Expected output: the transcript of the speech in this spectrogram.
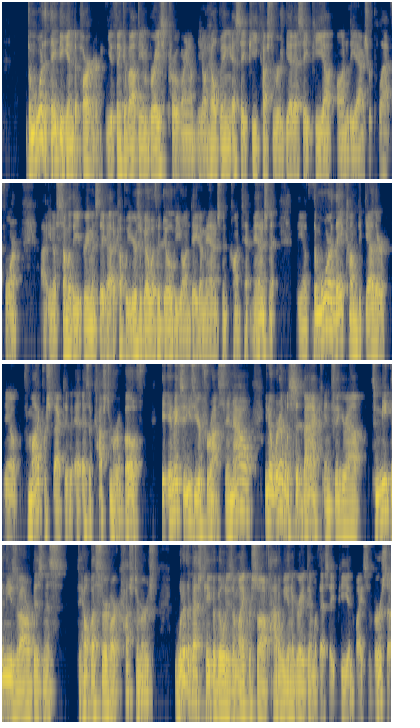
the more that they begin to partner, you think about the Embrace program, you know, helping SAP customers get SAP onto the Azure platform. Uh, you know, some of the agreements they've had a couple years ago with Adobe on data management, content management. You know, the more they come together, you know, from my perspective as a customer of both, it, it makes it easier for us. And now, you know, we're able to sit back and figure out to meet the needs of our business, to help us serve our customers. What are the best capabilities of Microsoft? How do we integrate them with SAP and vice versa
